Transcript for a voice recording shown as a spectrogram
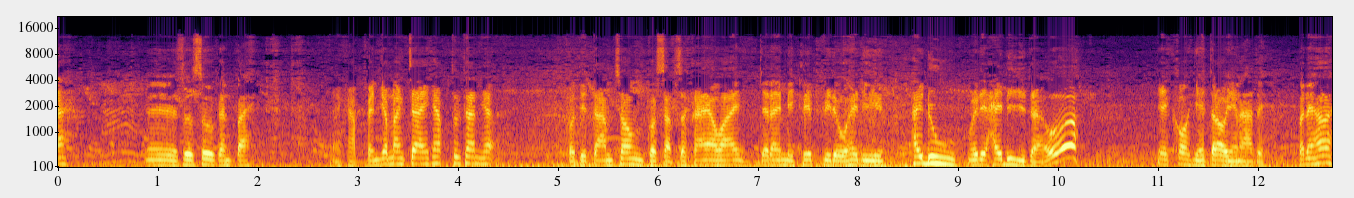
นะเออสู้ๆกันไปนะครับเป็นกำลังใจครับทุกท่านครับกดติดตามช่องกด subscribe เอาไว้ จะได้มีคลิปวิดีโอให้ดี ให้ดูไม่ได้ให้ดีแต่โอ้ยข้อเหี้ยเต้าอย่างน่าเตะไปไหนเฮ้ย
